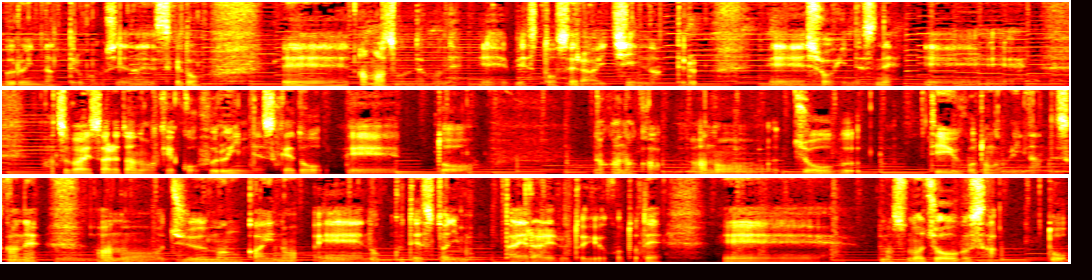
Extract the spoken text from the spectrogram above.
部類になってるかもしれないですけど、えー、Amazon でもね、えー、ベストセラー1位になってる、えー、商品ですね。えー発売されたのは結構古いんですけど、えー、っと、なかなか、あの、丈夫っていうことが売りなんですかね。あの、10万回の、えー、ノックテストにも耐えられるということで、えー、まあ、その丈夫さと、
